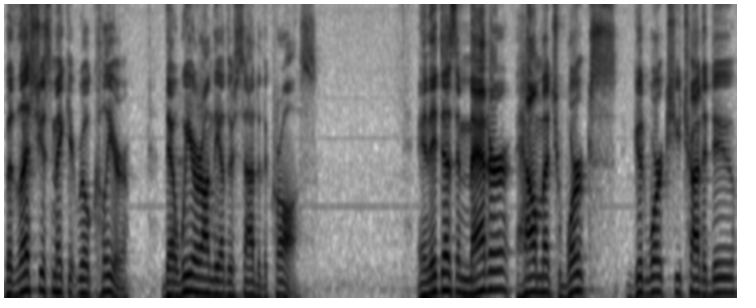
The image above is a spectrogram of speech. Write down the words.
But let's just make it real clear that we are on the other side of the cross. And it doesn't matter how much works, good works you try to do,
